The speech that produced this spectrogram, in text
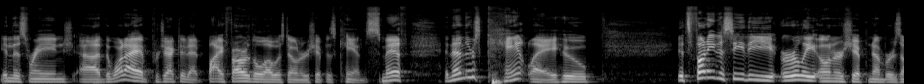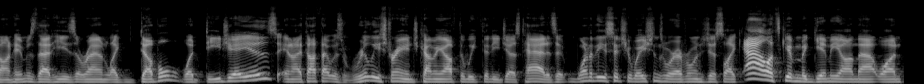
in this range, uh, the one I have projected at by far the lowest ownership is Cam Smith. And then there's Cantlay, who it's funny to see the early ownership numbers on him is that he's around like double what DJ is. And I thought that was really strange coming off the week that he just had. Is it one of these situations where everyone's just like, ah, let's give him a gimme on that one?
